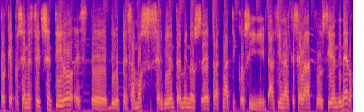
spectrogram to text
porque pues en este sentido este digo pensamos servir en términos eh, pragmáticos y al final que se van a producir en dinero.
